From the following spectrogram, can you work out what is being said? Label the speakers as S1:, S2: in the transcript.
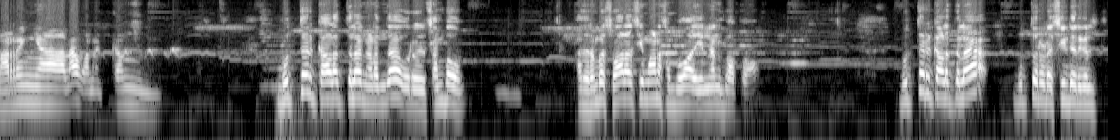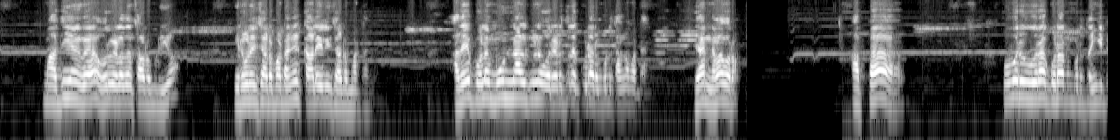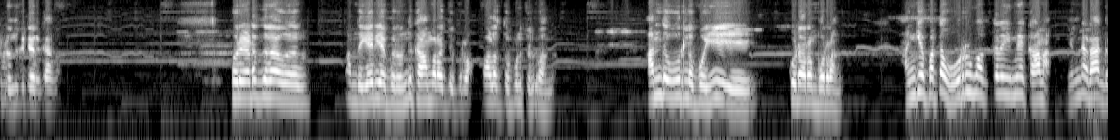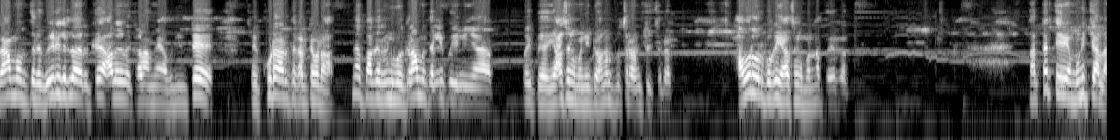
S1: மறைஞான வணக்கம். புத்தர் காலத்துல நடந்த ஒரு சம்பவம். அது ரொம்ப சுவாரஸ்யமான சம்பவம். அது என்னன்னு பார்ப்போம். புத்தர் காலத்துல புத்தரோட சீடர்கள் மதியம் ஒரு வேளை தான் சாப்பிட முடியும். இரவுலையும் சாப்பிட மாட்டாங்க காலையிலையும் சாப்பிட மாட்டாங்க. அதே போல மூணு நாளுக்குள்ள ஒரு இடத்துல கூட போட்டு தங்க மாட்டாங்க. இதான் நிலவரம். அப்ப ஒவ்வொரு ஊரா கூடாரம் போட்டு தங்கிட்டு வந்துகிட்டே இருக்காங்க. ஒரு இடத்துல அந்த ஏரியா பேர் வந்து காமராஜபுரம் பாலத்தோப்புன்னு சொல்லுவாங்க. அந்த ஊரில் போய் கூடாரம் போடுறாங்க. அங்கே பார்த்தா ஒரு மக்களையுமே காணாம் என்னடா கிராமத்தில் வீடுகள்லாம் இருக்கு ஆளுகளை காணாமே அப்படின்ட்டு சரி கூடாரத்தை கட்ட விடா. என்ன பார்க்க ரெண்டு மூணு கிராமம் தள்ளி போய் நீங்கள் போய் இப்போ யாசகம் பண்ணிட்டு வாங்கன்னு புத்தர் அனுப்பிச்சு வச்சுறாரு அவர் ஒரு பக்கம் யாசகம் பண்ண போயிடுறாரு. பக்கத்து ஏரியா முனிச்சால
